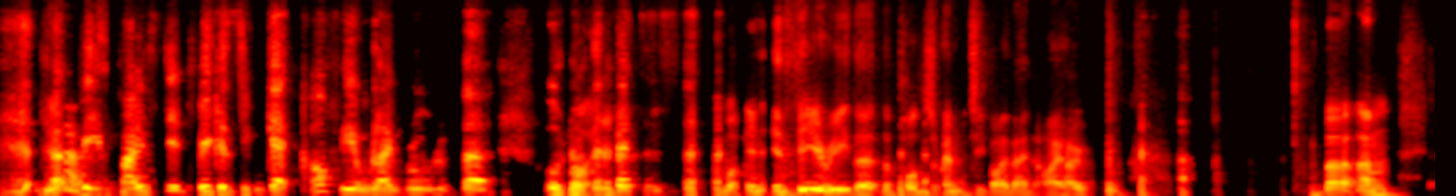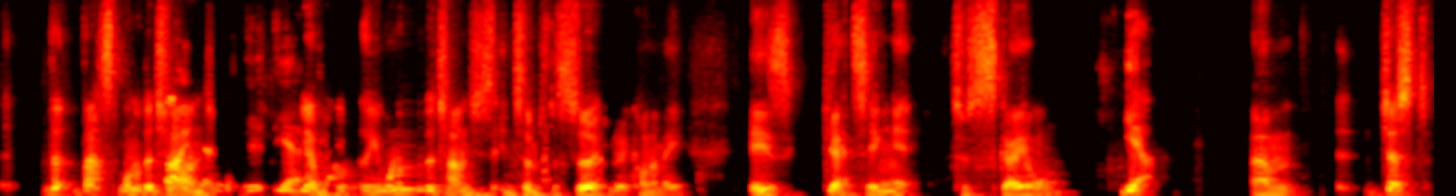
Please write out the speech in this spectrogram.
that yes. are being posted because you get coffee all over all of the all well, of the letters well, in, in theory the, the pods are empty by then i hope but um that, that's one of the challenges. Yeah, yeah. One of, the, one of the challenges in terms of the circular economy is getting it to scale. Yeah. Um, just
